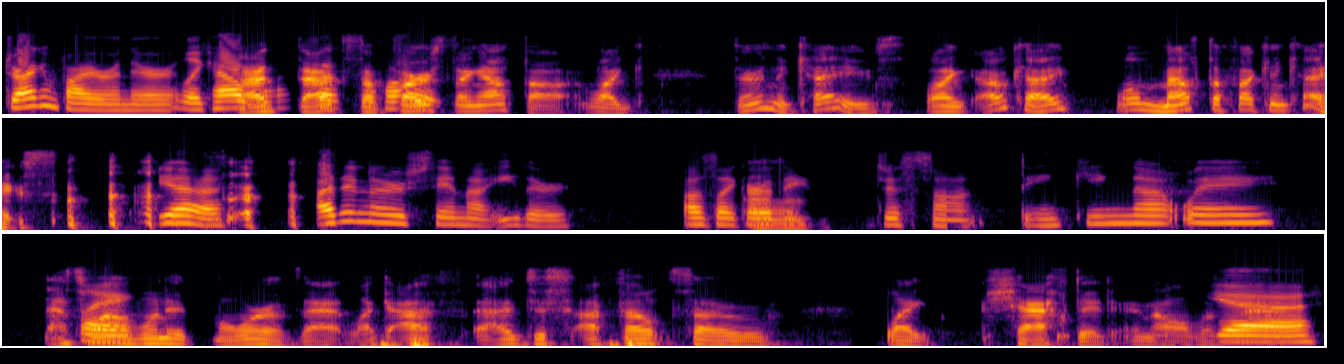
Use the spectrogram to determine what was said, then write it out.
dragon fire in there. Like how? That, that's the hard? first thing I thought. Like they're in the caves. Like okay, well melt the fucking caves. yeah, so. I didn't understand that either. I was like, are um, they just not thinking that way? That's like, why I wanted more of that. Like I, I just I felt so like shafted in all of yeah. that. Yeah.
